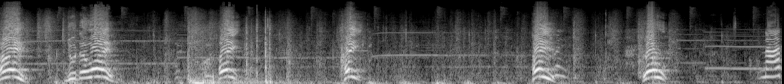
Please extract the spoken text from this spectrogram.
เฮ้ย หยุดนะเว้ย เฮ้ย เฮ้ยฮ้ย เร็ว นัด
